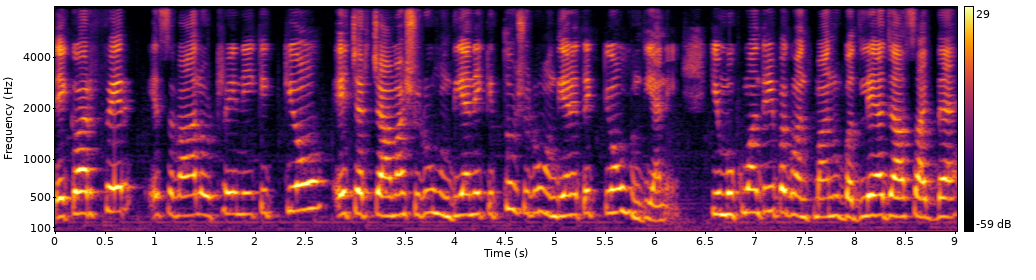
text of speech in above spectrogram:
ਤੇ ਇੱਕ ਵਾਰ ਫਿਰ ਇਹ ਸਵਾਲ ਉੱਠ ਰਹੇ ਨੇ ਕਿ ਕਿਉਂ ਇਹ ਚਰਚਾਵਾਂ ਸ਼ੁਰੂ ਹੁੰਦੀਆਂ ਨੇ, ਕਿੱਥੋਂ ਸ਼ੁਰੂ ਹੁੰਦੀਆਂ ਨੇ ਤੇ ਕਿਉਂ ਹੁੰਦੀਆਂ ਨੇ? ਕਿ ਮੁੱਖ ਮੰਤਰੀ ਭਗਵੰਤ ਮਾਨ ਨੂੰ ਬਦਲਿਆ ਜਾ ਸਕਦਾ ਹੈ?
